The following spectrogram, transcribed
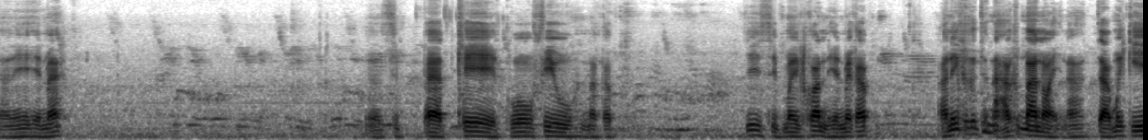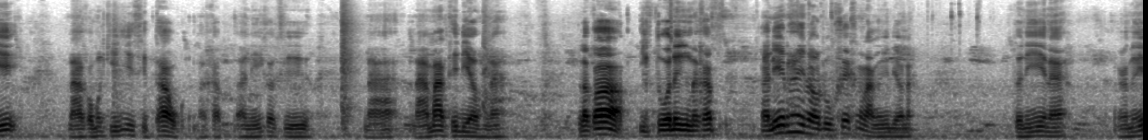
อันนี้เห็นไหมเอ่อ 18K Go Fill นะครับ20ไมครอนเห็นไหมครับ อันนี้ก็จะหนาขึ้นมาหน่อยนะ จากเมื่อกี้ หนากว่าเมื่อกี้ 20 เท่านะครับ อันนี้ก็คือหนาหนามากทีเดียวนะ แล้วก็อีกตัวหนึ่งนะครับ อันนี้ให้เราดูแค่ข้างหลังอย่างเดียวนะ ตัวนี้นะ อันนี้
